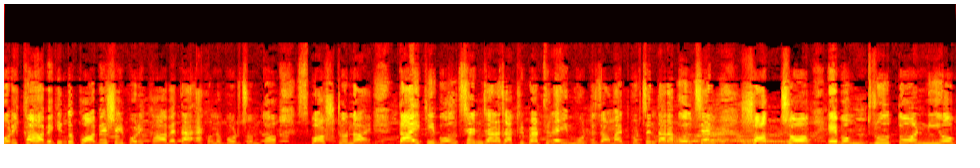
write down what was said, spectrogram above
পরীক্ষা হবে। কিন্তু কবে সেই পরীক্ষা হবে তা এখনও পর্যন্ত স্পষ্ট নয়। তাই কি বলছেন, যারা চাকরি প্রার্থীরা এই মুহূর্তে জমায়েত করছেন, তারা বলছেন স্বচ্ছ এবং দ্রুত নিয়োগ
